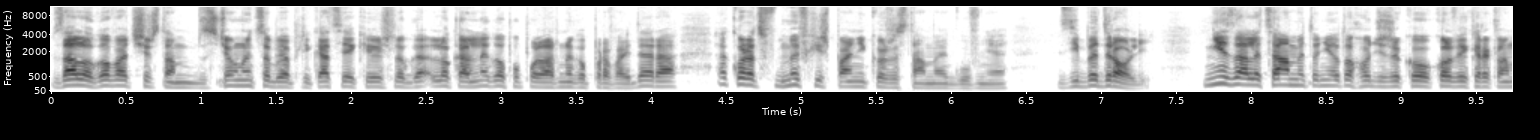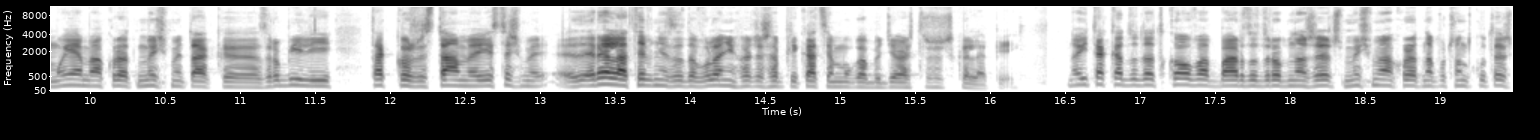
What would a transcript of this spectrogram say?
zalogować się, czy tam ściągnąć sobie aplikację jakiegoś lokalnego, popularnego prowajdera. Akurat my w Hiszpanii korzystamy głównie z Ibedroli. Nie zalecamy, to nie o to chodzi, że kogokolwiek reklamujemy. Akurat myśmy tak e, zrobili, tak korzystamy. Jesteśmy relatywnie zadowoleni, chociaż aplikacja mogłaby działać troszeczkę lepiej. No i taka dodatkowa, bardzo drobna rzecz. Myśmy akurat na początku też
